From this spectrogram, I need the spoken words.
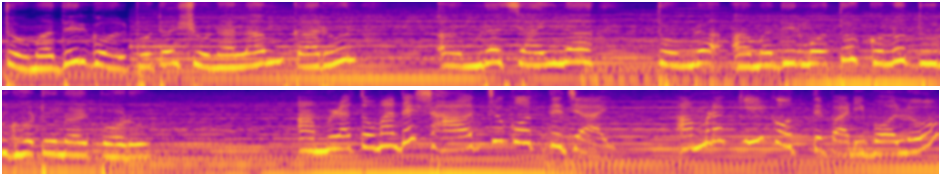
তোমাদের গল্পটা শোনালাম কারণ আমরা চাই না তোমরা আমাদের মতো কোনো দুর্ঘটনায় পড়ো। আমরা তোমাদের সাহায্য করতে চাই। আমরা কি করতে পারি বলো?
